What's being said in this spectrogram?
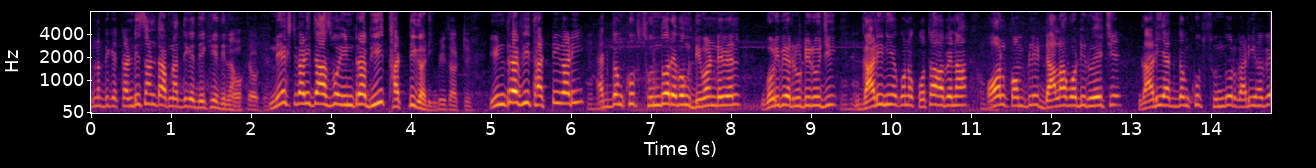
আপনার দিকে কন্ডিশনটা আপনার দিকে দেখিয়ে দিলাম। নেক্সট গাড়িতে আসব ইন্ট্রা ভি থার্টি গাড়ি। ইন্ট্রা ভি থার্টি গাড়ি একদম খুব সুন্দর এবং ডিমান্ডেবল গরিবের রুটি রুজি। গাড়ি নিয়ে কোনো কথা হবে না। অল কমপ্লিট ডালা বডি রয়েছে। গাড়ি একদম খুব সুন্দর গাড়ি হবে।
